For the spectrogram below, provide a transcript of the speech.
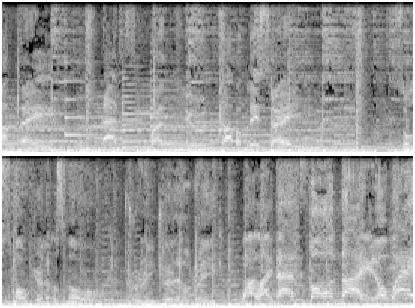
something. That's what you'd probably say. So smoke your little smoke, drink your little drink, while I dance the night away.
